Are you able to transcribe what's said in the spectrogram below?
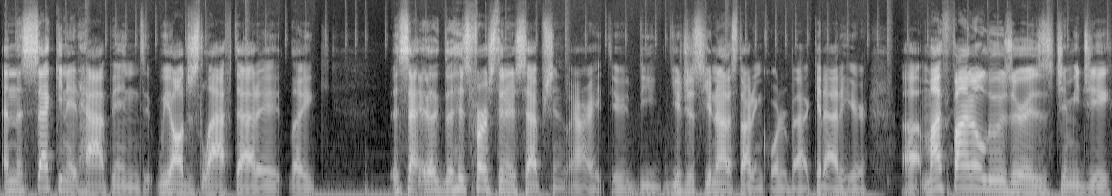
and the second it happened, we all just laughed at it. Like, Yeah. his first interception. All right, dude, you, you're just you're not a starting quarterback. Get out of here. Uh, my final loser is Jimmy G.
